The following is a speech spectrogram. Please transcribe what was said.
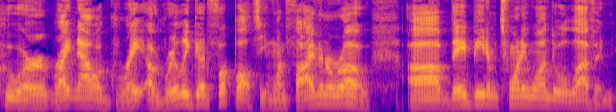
who are right now a great, a really good football team. Won five in a row. Uh, they beat them twenty one to eleven.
